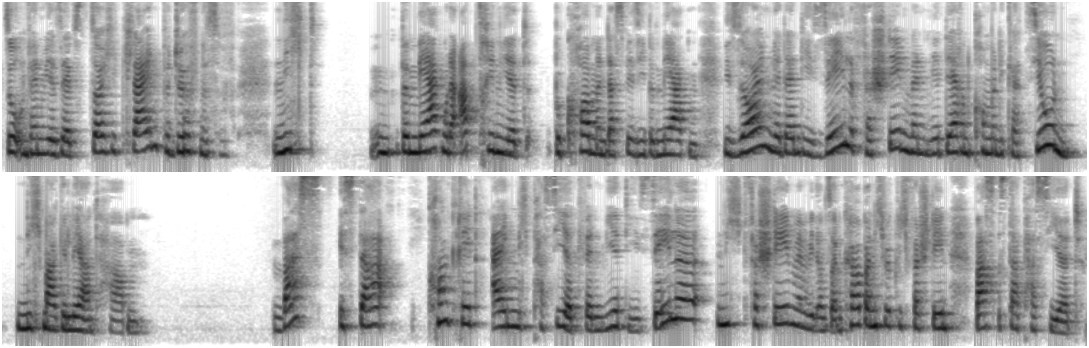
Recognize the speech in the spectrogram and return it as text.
So, und wenn wir selbst solche kleinen Bedürfnisse nicht bemerken oder abtrainiert bekommen, dass wir sie bemerken. Wie sollen wir denn die Seele verstehen, wenn wir deren Kommunikation nicht mal gelernt haben? Was ist da konkret eigentlich passiert, wenn wir die Seele nicht verstehen, wenn wir unseren Körper nicht wirklich verstehen? Was ist da passiert?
